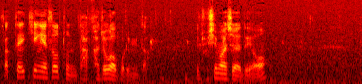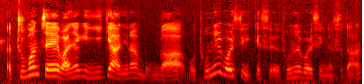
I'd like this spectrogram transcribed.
싹 다 해킹해서 돈 다 가져가 버립니다. 조심하셔야 돼요. 두 번째, 만약에 이게 아니라 뭔가, 뭐 돈을 벌 수 있겠어요. 돈을 벌 수 있는 수단.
